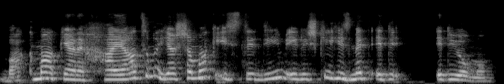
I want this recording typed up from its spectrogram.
bakmak yani hayatımı yaşamak istediğim ilişki hizmet ed- ediyor mu?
